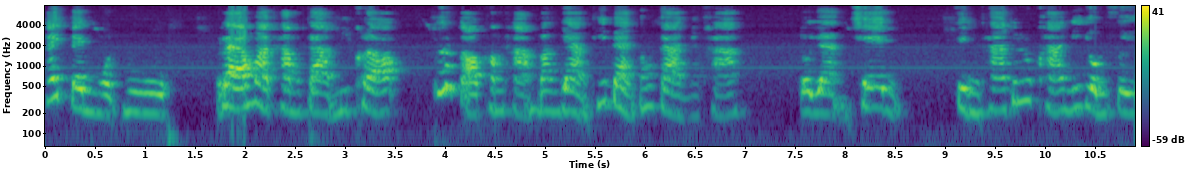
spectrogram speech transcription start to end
ให้เป็นหมวดหมู่ แล้วมาทำการวิเคราะห์ เพื่อตอบคำถามบางอย่างที่แบรนด์ต้องการนะคะ ตัวอย่างเช่น สินค้าที่ลูกค้านิยมซื้อ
